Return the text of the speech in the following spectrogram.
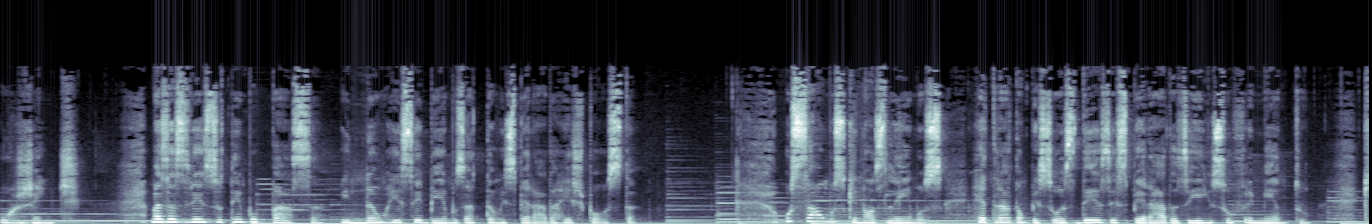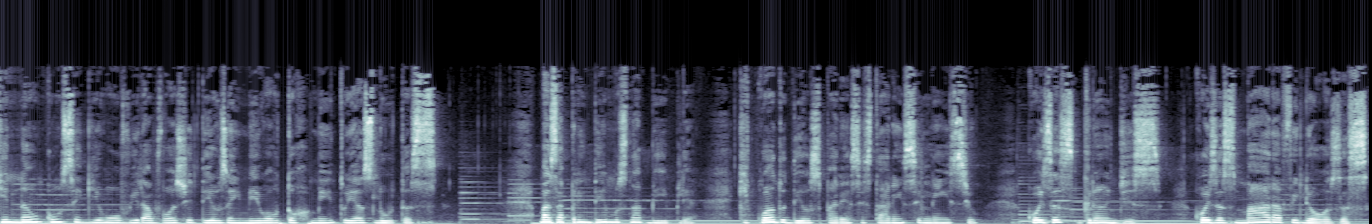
urgente. Mas às vezes o tempo passa e não recebemos a tão esperada resposta. Os salmos que nós lemos retratam pessoas desesperadas e em sofrimento, que não conseguiam ouvir a voz de Deus em meio ao tormento e às lutas. Mas aprendemos na Bíblia que quando Deus parece estar em silêncio, coisas grandes, coisas maravilhosas,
